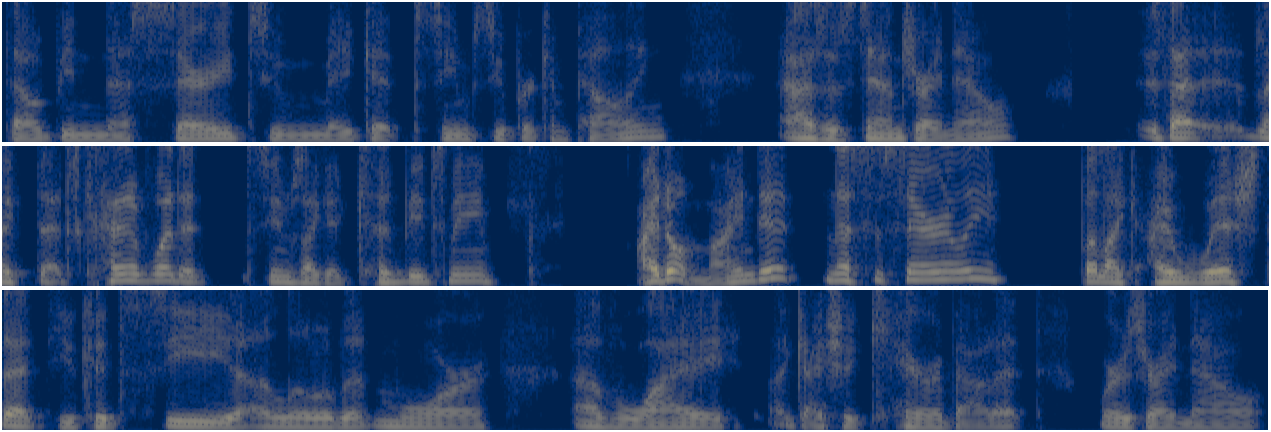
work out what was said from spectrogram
that would be necessary to make it seem super compelling as it stands right now. Is that like that's kind of what it seems like it could be to me? I don't mind it necessarily, but like I wish that you could see a little bit more of why like I should care about it. Whereas right now,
